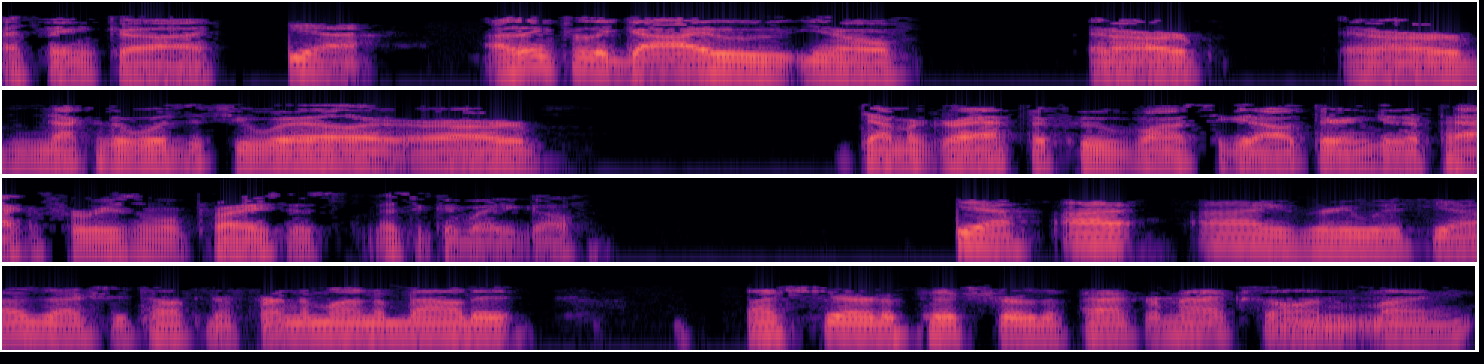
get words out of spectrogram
I think uh, Yeah. I think for the guy who you know in our in our neck of the woods, if you will, or, or our demographic who wants to get out there and get a packer for a reasonable price, is that's a good way to go. Yeah, I I agree with you. I was actually talking to a friend of mine about it. I shared a picture of the Packer Max on my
